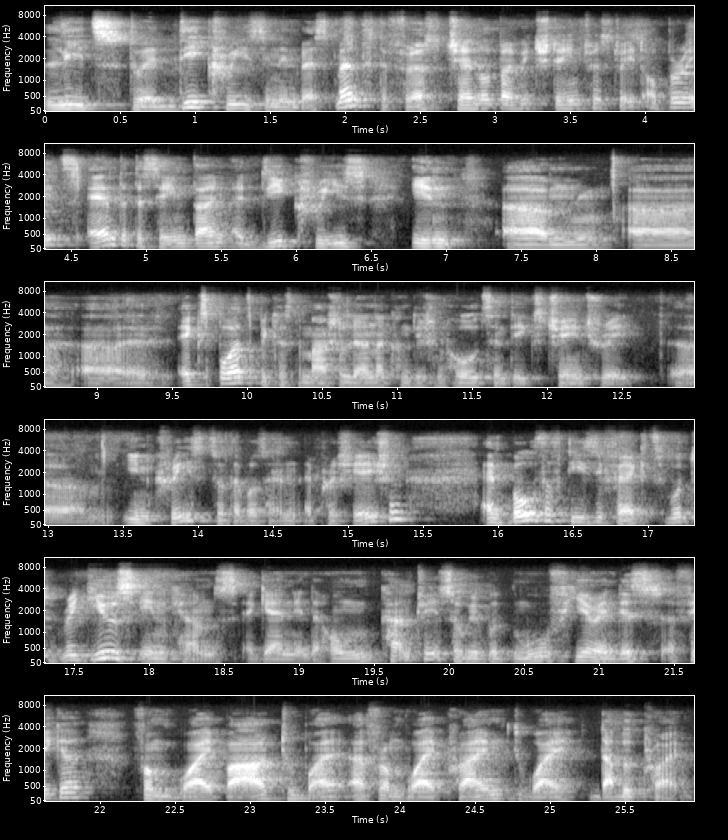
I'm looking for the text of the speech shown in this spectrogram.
leads to a decrease in investment, the first channel by which the interest rate operates, and at the same time a decrease in um, uh, uh, exports because the Marshall-Lerner condition holds and the exchange rate um, increased, so there was an appreciation. And both of these effects would reduce incomes again in the home country. So we would move here in this figure from y bar to y, uh, from y prime to y double prime.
